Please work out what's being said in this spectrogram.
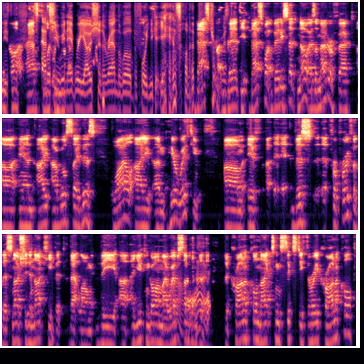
this statue in every ocean around the world before you get your hands on it." That's, that's true. Bette, that's what Bette said. No, as a matter of fact, uh, and I, I will say this: while I am here with you um, if uh, this uh, for proof of this, no, she did not keep it that long. The uh, you can go on my website oh, the, the, Chronicle 1963 Chronicle,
